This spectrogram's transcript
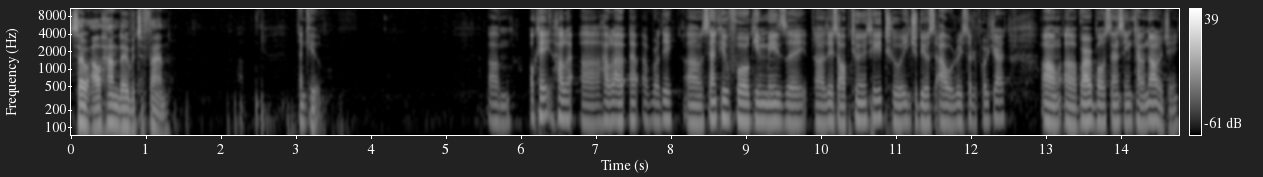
So I'll hand over to Fan. Thank you. Um, Okay, hello, uh, hello everybody. Uh, thank you for giving me the, uh, this opportunity to introduce our research project on uh, wearable sensing technology.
